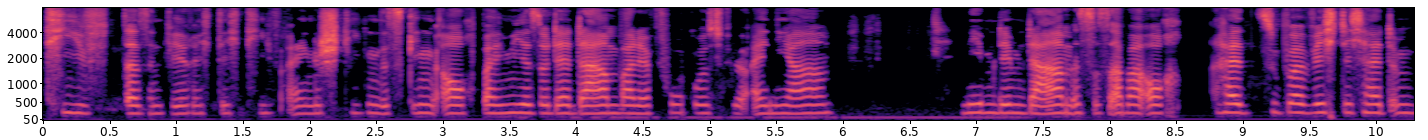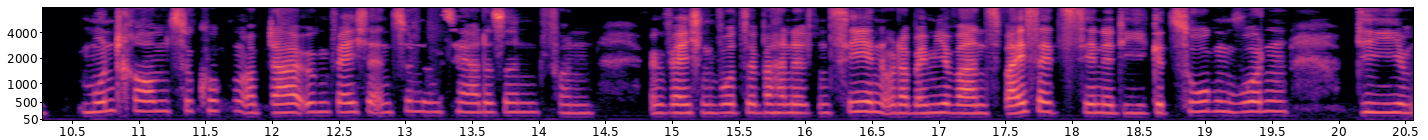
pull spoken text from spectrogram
tief da sind wir richtig tief eingestiegen. Das ging auch bei mir so der Darm war der Fokus für ein Jahr. Neben dem Darm ist es aber auch halt super wichtig, halt im Mundraum zu gucken, ob da irgendwelche Entzündungsherde sind von irgendwelchen wurzelbehandelten Zähnen oder bei mir waren's Weisheitszähne, die gezogen wurden, die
